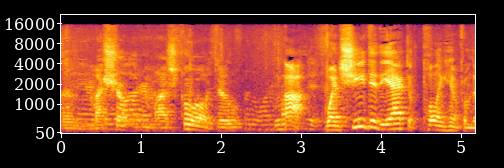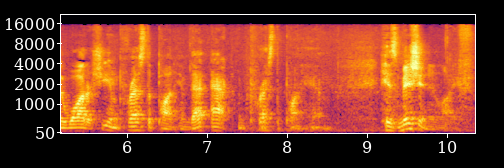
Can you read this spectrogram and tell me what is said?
Um, my show, my school too. Ah, when she did the act of pulling him from the water, she impressed upon him, that act impressed upon him his mission in life,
